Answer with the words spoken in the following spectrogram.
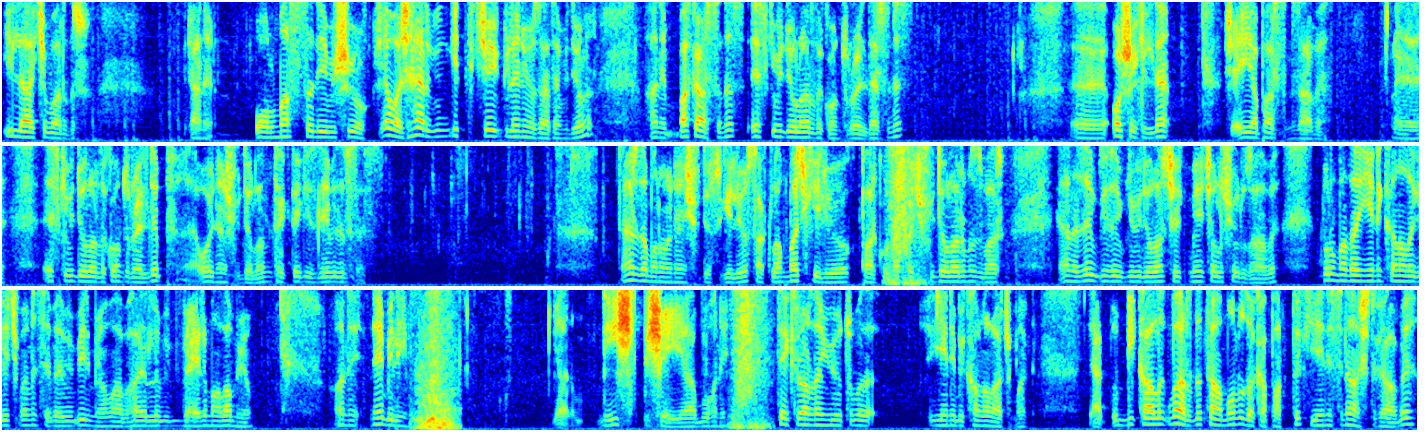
İlla ki vardır. Yani olmazsa diye bir şey yok. Yavaş her gün gittikçe yükleniyor zaten videolar. Hani bakarsınız eski videoları da kontrol edersiniz. Ee, o şekilde şey yaparsınız abi. Ee, eski videoları da kontrol edip e, oynanış videolarını tek tek izleyebilirsiniz. Her zaman oynanış videosu geliyor. Saklambaç geliyor. Parkurdan kaçış videolarımız var. Yani zevkli zevkli videolar çekmeye çalışıyoruz abi. Durmadan yeni kanala geçmemin sebebi bilmiyorum abi. Hayırlı bir verim alamıyorum. Hani ne bileyim. Yani değişik bir şey ya bu hani. Tekrardan YouTube'a yeni bir kanal açmak. Yani bir kalık vardı tamam onu da kapattık. Yenisini açtık abi.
